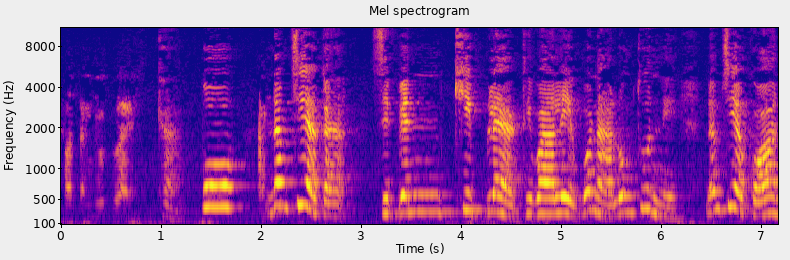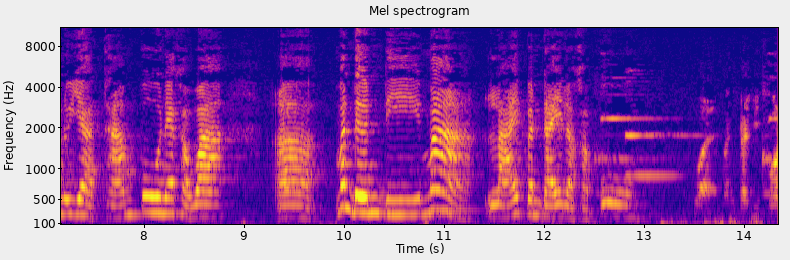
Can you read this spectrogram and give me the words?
เออพากันหยุดไว้ค่ะ ปูน้ำเชี่ยกะสิเป็นคลิปแรกที่ว่าเลขบ่หนาลงทุนนี่น้ำเชี่ยขออนุญาตถามปูเนี่ยค่ะว่าอ่ามันเดินดีมาหลายปันใดล่ะค่ะปูว่ามันก็สิพอ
